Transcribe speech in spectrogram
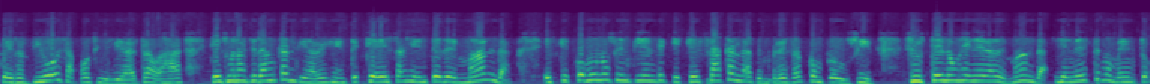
perdió esa posibilidad de trabajar, que es una gran cantidad de gente que esa gente demanda. Es que cómo no se entiende que qué sacan las empresas con producir si usted no genera demanda. Y en este momento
